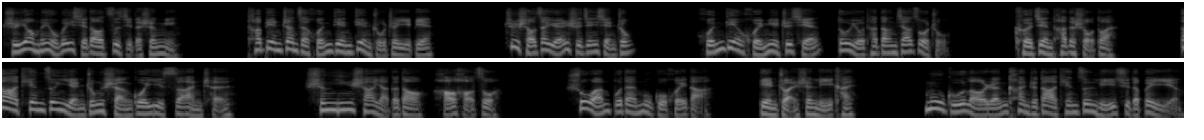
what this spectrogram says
只要没有威胁到自己的生命。他便站在魂殿殿主这一边，至少在原时间线中，魂殿毁灭之前都由他当家做主，可见他的手段。大天尊眼中闪过一丝暗沉，声音沙哑的道：“好好做。”说完，不待木谷回答，便转身离开。木谷老人看着大天尊离去的背影，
